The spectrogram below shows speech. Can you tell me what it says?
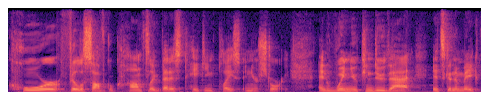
core philosophical conflict that is taking place in your story. And when you can do that, it's gonna make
